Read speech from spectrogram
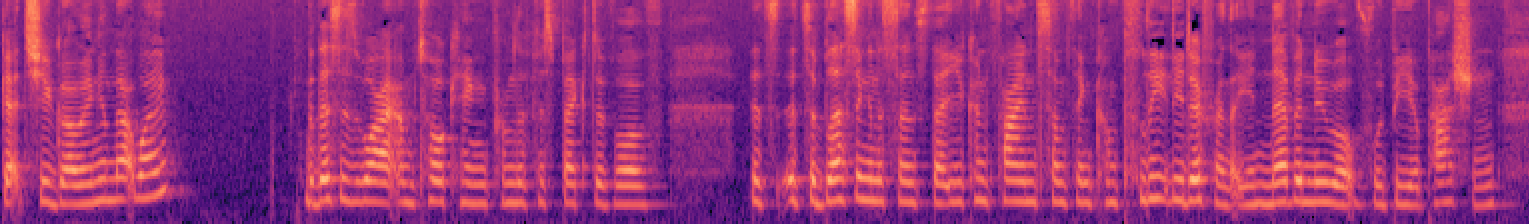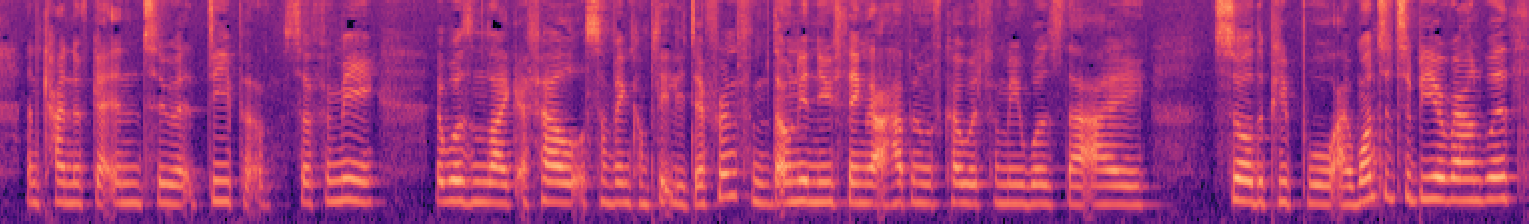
get you going in that way. But this is why I'm talking from the perspective of it's it's a blessing in the sense that you can find something completely different that you never knew of would be your passion and kind of get into it deeper. So for me, it wasn't like I felt something completely different. From the only new thing that happened with COVID for me was that I saw the people I wanted to be around with.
